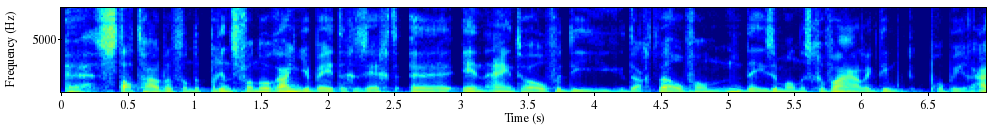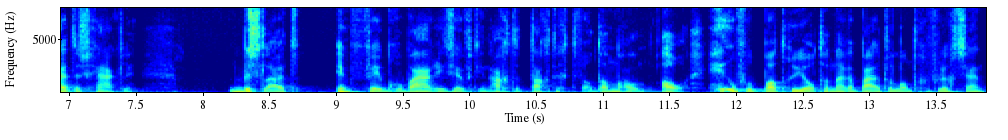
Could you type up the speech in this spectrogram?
eh, stadhouder, van de prins van Oranje beter gezegd, eh, in Eindhoven, die dacht wel van deze man is gevaarlijk, die moet ik proberen uit te schakelen. Besluit in februari 1788, terwijl dan al, heel veel patriotten naar het buitenland gevlucht zijn,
